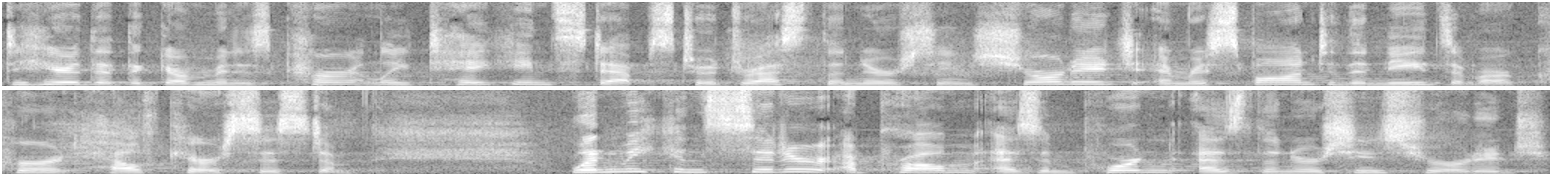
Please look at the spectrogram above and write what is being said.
to hear that the government is currently taking steps to address the nursing shortage and respond to the needs of our current healthcare system. When we consider a problem as important as the nursing shortage,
